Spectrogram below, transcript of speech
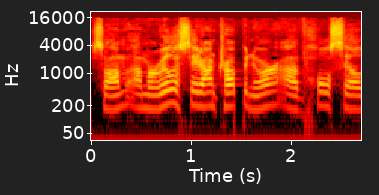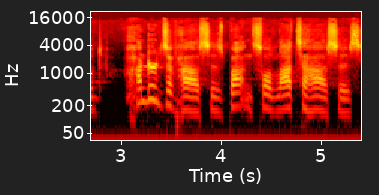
So I'm, I'm a real estate entrepreneur. I've wholesaled hundreds of houses, bought and sold lots of houses,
